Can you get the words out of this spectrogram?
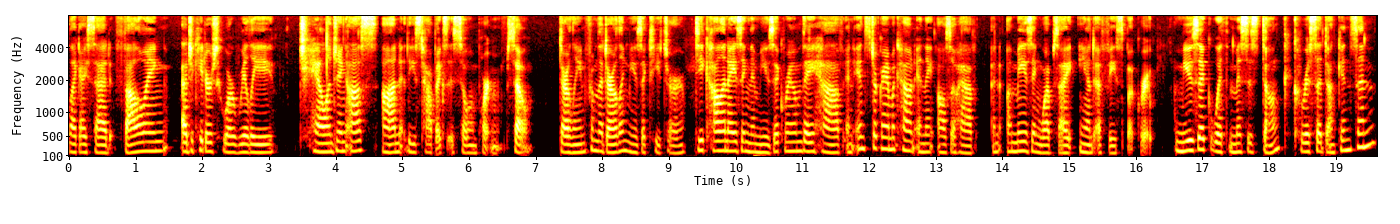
like I said, following educators who are really challenging us on these topics is so important. So, Darlene from the Darling Music Teacher, Decolonizing the Music Room, they have an Instagram account and they also have an amazing website and a Facebook group. Music with Mrs. Dunk, Carissa Duncanson.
